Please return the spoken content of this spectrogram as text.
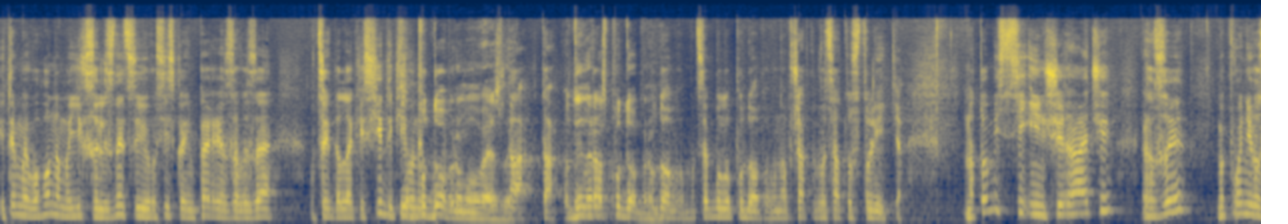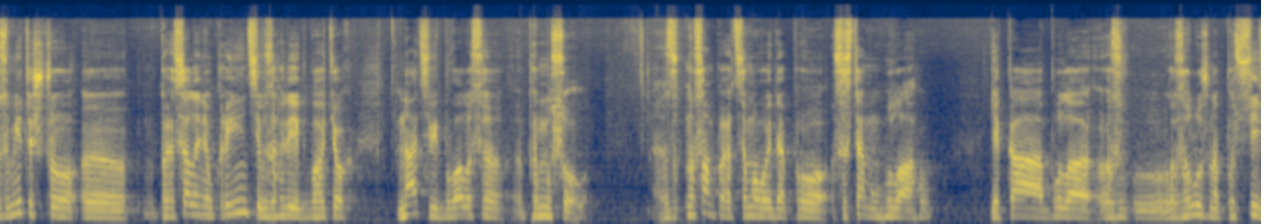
і тими вагонами їх залізницею Російська імперія завезе в цей далекий схід, який Це вони по-доброму везли. так, так. Один раз по-доброму. По-доброму. Це було по-доброму на початку ХХ століття. Натомість всі інші речі, рази, ми повинні розуміти, що е, переселення українців, взагалі, як багатьох націй, відбувалося примусово. Насамперед, це мова йде про систему ГУЛАГу, яка була роз- розгалужена по всій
